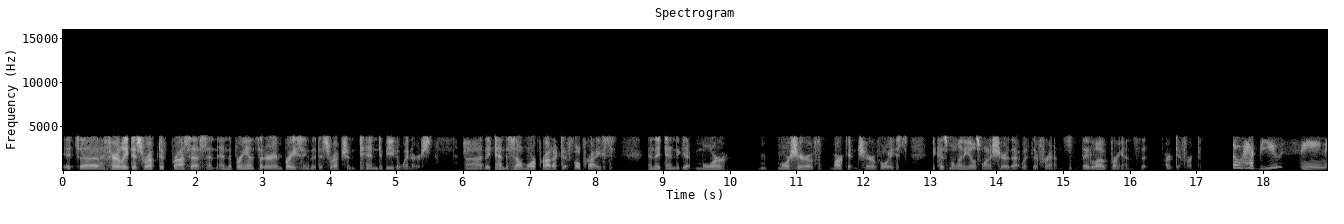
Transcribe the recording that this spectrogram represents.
it's a fairly disruptive process, and, and the brands that are embracing the disruption tend to be the winners. Uh, they tend to sell more product at full price, and they tend to get more more share of market and share of voice because millennials want to share that with their friends. They love brands that are different. So, have you seen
